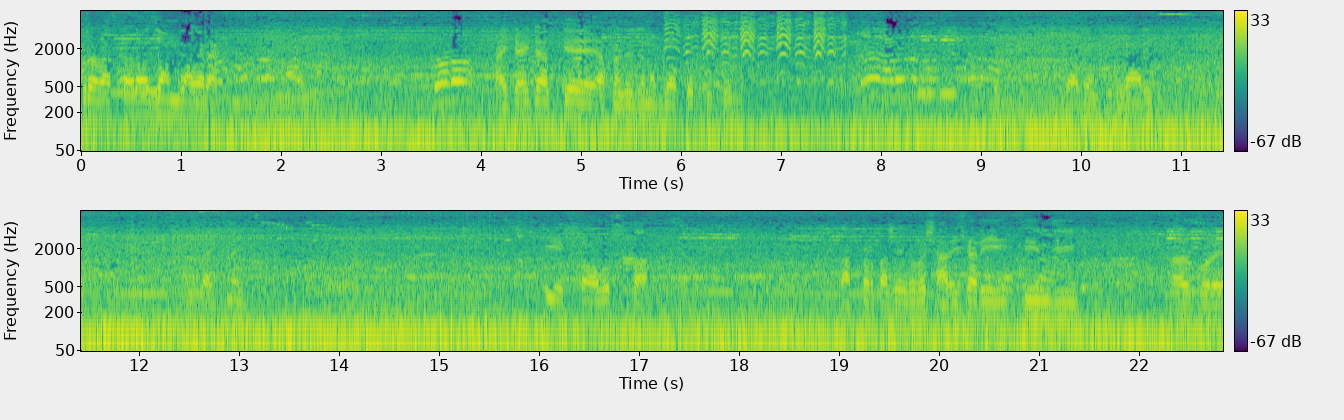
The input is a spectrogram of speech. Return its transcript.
পুরো রাস্তাটা জাম লাগা রাখে। হাইটা হাইটা আজকে আপনাদের জন্য ব্লক করতেছি। গাড়ি। নাই। কি একটা অবস্থা। রাস্তার পাশে এভাবে সারি সারি সিএনজি তারপরে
